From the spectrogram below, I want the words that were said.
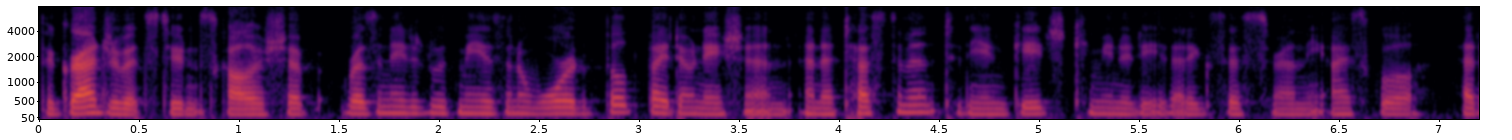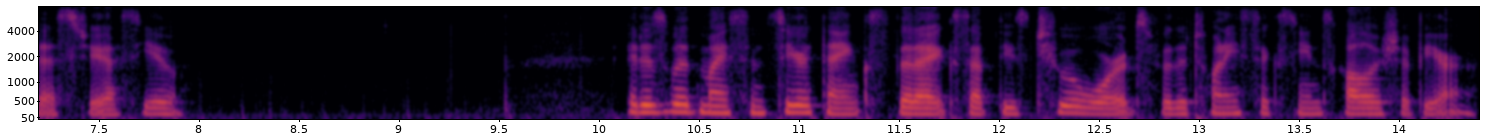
The Graduate Student Scholarship resonated with me as an award built by donation and a testament to the engaged community that exists around the iSchool at SJSU. It is with my sincere thanks that I accept these two awards for the 2016 scholarship year.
